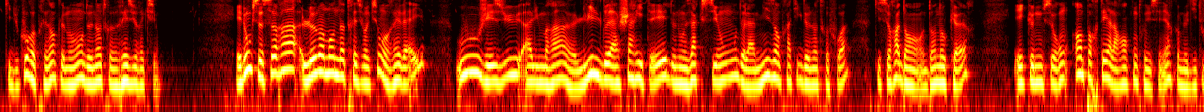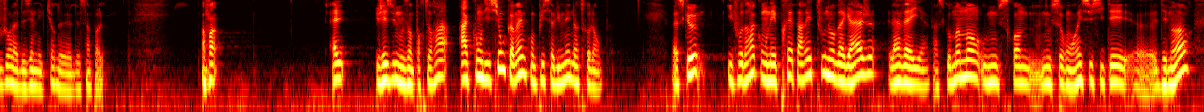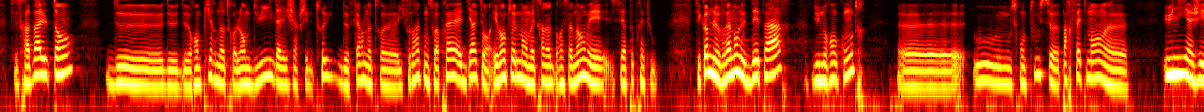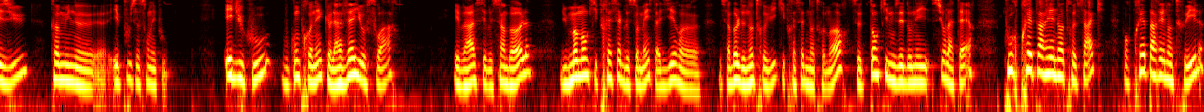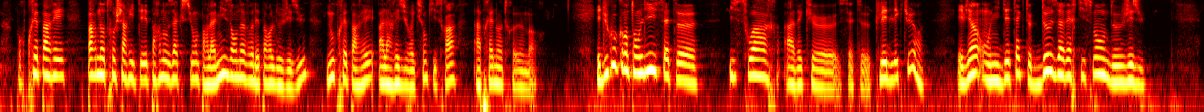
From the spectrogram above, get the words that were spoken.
qui du coup représente le moment de notre résurrection. Et donc ce sera le moment de notre résurrection au réveil, où Jésus allumera euh, l'huile de la charité, de nos actions, de la mise en pratique de notre foi, qui sera dans, nos cœurs, et que nous serons emportés à la rencontre du Seigneur, comme le dit toujours la deuxième lecture de, Saint Paul. Enfin, Jésus nous emportera à condition quand même qu'on puisse allumer notre lampe. Parce que il faudra qu'on ait préparé tous nos bagages la veille. Parce qu'au moment où nous serons, ressuscités euh, des morts, ce ne sera pas le temps de, remplir notre lampe d'huile, d'aller chercher le truc, de faire notre... Il faudra qu'on soit prêt directement. Éventuellement, on mettra notre brosse à dents, mais c'est à peu près tout. C'est comme vraiment le départ d'une rencontre euh, où nous serons tous parfaitement euh, unis à Jésus comme une épouse à son époux. Et du coup, vous comprenez que la veille au soir, eh ben, c'est le symbole du moment qui précède le sommeil, c'est-à-dire euh, le symbole de notre vie qui précède notre mort, ce temps qui nous est donné sur la terre, pour préparer notre sac, pour préparer notre huile, pour préparer par notre charité, par nos actions, par la mise en œuvre des paroles de Jésus, nous préparer à la résurrection qui sera après notre mort. Et du coup, quand on lit cette euh, histoire avec euh, cette clé de lecture, eh bien, on y détecte deux avertissements de Jésus.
